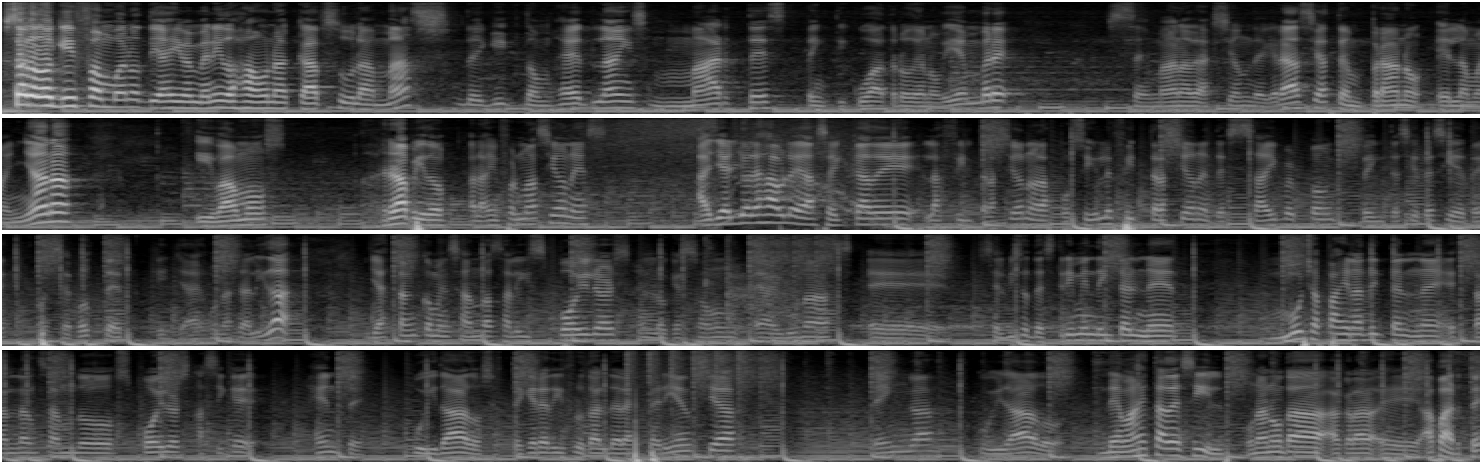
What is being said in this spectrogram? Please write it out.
Saludos Geek Fan, buenos días y bienvenidos a una cápsula más de Geekdom Headlines, martes 24 de noviembre, semana de acción de gracias, temprano en la mañana y vamos rápido a las informaciones. Ayer yo les hablé acerca de las filtraciones o las posibles filtraciones de Cyberpunk 2077, pues sepa usted que ya es una realidad ya están comenzando a salir spoilers en lo que son eh, algunos eh, servicios de streaming de internet. Muchas páginas de internet están lanzando spoilers, así que gente, cuidado, si usted quiere disfrutar de la experiencia, tenga cuidado. De más está decir, una nota eh, aparte,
